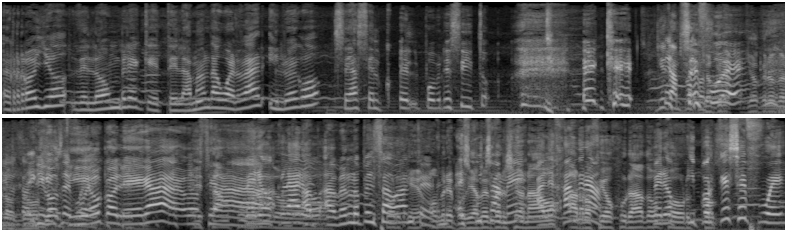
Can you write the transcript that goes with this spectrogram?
rollo del hombre que te la manda a guardar y luego se hace el, el pobrecito. es que Yo tampoco. se fue. yo creo que los dos. ¿Y Digo, tío, fue? colega, o sea, Pero claro, a- haberlo pensado Porque, antes. hombre, podía haber Escúchame, a Alejandra. Rocío Jurado pero, por- ¿y por por- qué se fue?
